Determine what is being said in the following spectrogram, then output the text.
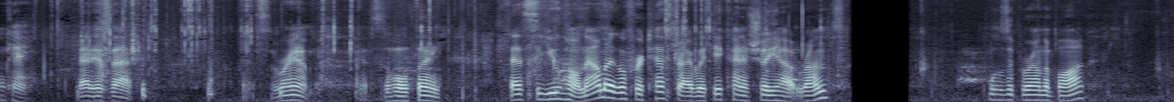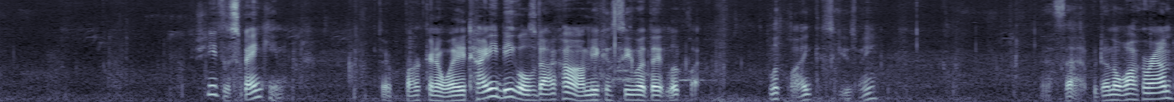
Okay, that is that. That's the ramp. That's the whole thing. That's the U-Haul. Now I'm going to go for a test drive with you, kind of show you how it runs. We'll zip around the block. She needs a spanking. They're barking away. TinyBeagles.com. You can see what they look like. Look like, excuse me. That's that. We've done the walk around.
